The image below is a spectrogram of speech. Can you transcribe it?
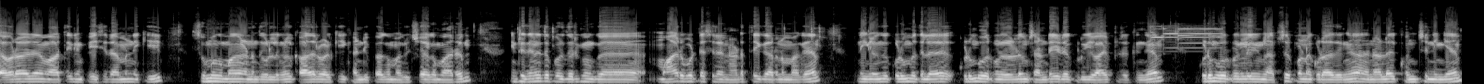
தவறான வார்த்தைகளும் பேசிடாமல் இன்னைக்கு சுமூகமாக நடந்து கொள்ளுங்கள். காதல் வாழ்க்கை கண்டிப்பாக மகிழ்ச்சியாக மாறும். இன்றைய தினத்தை பொறுத்த வரைக்கும் உங்கள் மாறுபட்ட சில நடத்தை காரணமாக நீங்கள் வந்து குடும்பத்தில் குடும்ப உறுப்பினர்களிடம் சண்டையிடக்கூடிய வாய்ப்பு இருக்குங்க. குடும்ப உறுப்பினர்களை நீங்கள் அப்சர்வ் பண்ணக்கூடாதுங்க. அதனால் கொஞ்சம் நீங்கள்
